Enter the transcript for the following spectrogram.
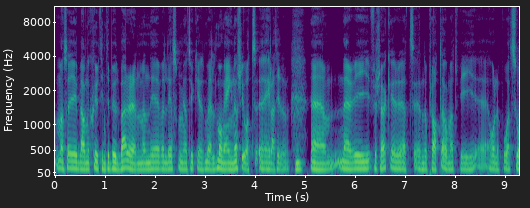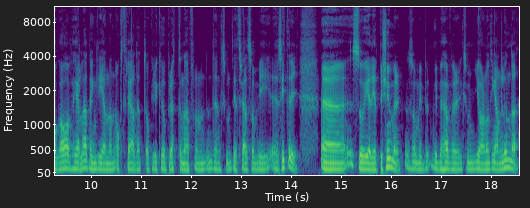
man säger ibland skjut inte budbäraren, men det är väl det som jag tycker väldigt många ägnar sig åt hela tiden. Mm. Um, när vi försöker att ändå prata om att vi håller på att såga av hela den grenen grenen och trädet och rycka upp rötterna från den, liksom, det träd som vi eh, sitter i. Eh, så är det ett bekymmer som vi, vi behöver liksom, göra någonting annorlunda.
